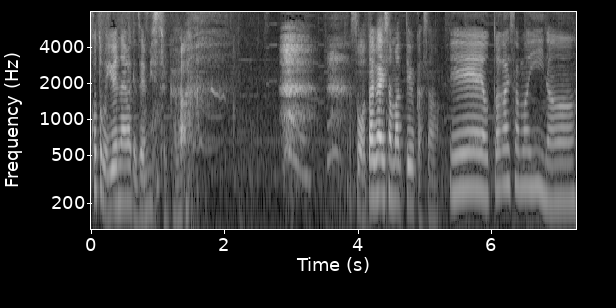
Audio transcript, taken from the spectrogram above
ことも言えないわけ全ミスするからそうお互い様っていうかさ、えー、お互い様いいな。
